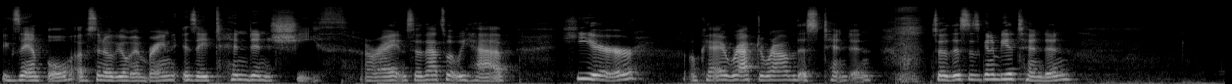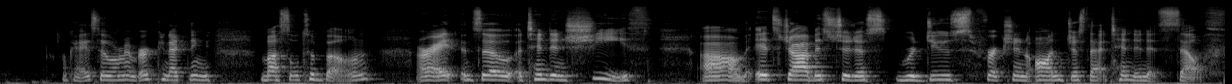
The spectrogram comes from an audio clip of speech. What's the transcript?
example of synovial membrane, is a tendon sheath. All right, and so that's what we have here, okay, wrapped around this tendon. So this is going to be a tendon. Okay, so remember connecting muscle to bone. All right, and so a tendon sheath, um, its job is to just reduce friction on just that tendon itself.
